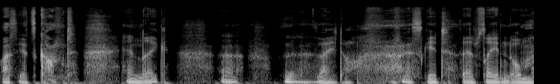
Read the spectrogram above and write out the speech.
was jetzt kommt. Hendrik, äh, sag ich doch, es geht selbstredend um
